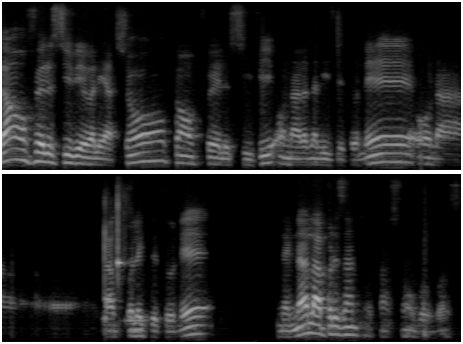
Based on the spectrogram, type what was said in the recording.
quand on fait le suivi évaluation, quand on fait le suivi, on a l'analyse des données, on a la collecte des données. Maintenant, la présentation, on va voir si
